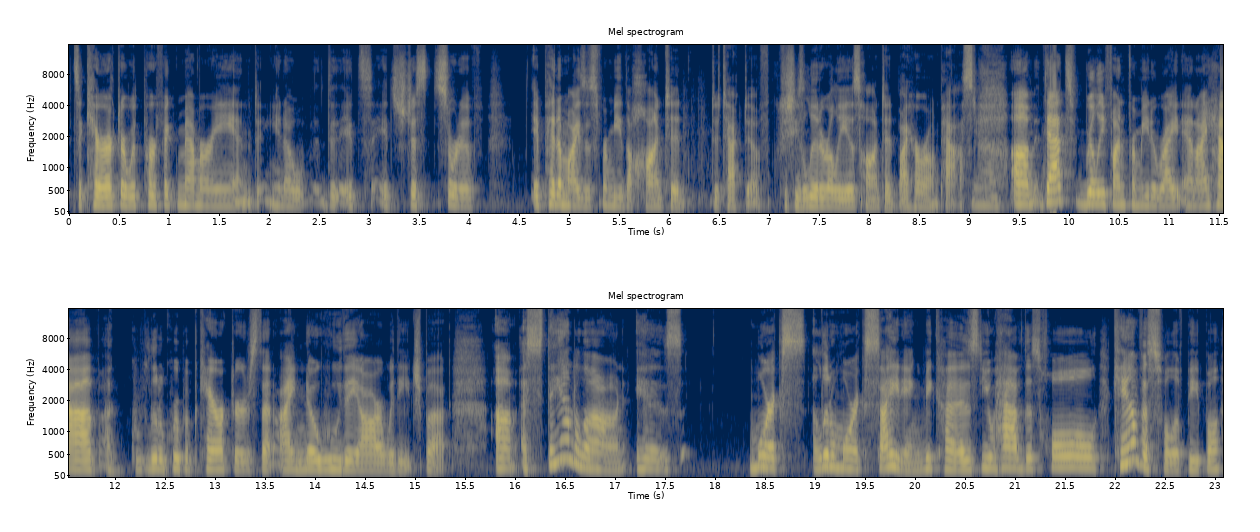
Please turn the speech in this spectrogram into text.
it's a character with perfect memory, and you know, it's it's just sort of epitomizes for me the haunted detective because she literally is haunted by her own past. Um, that's really fun for me to write, and I have a little group of characters that I know who they are with each book. Um, a standalone is more ex- a little more exciting because you have this whole canvas full of people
